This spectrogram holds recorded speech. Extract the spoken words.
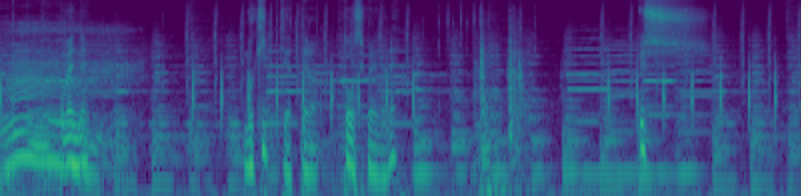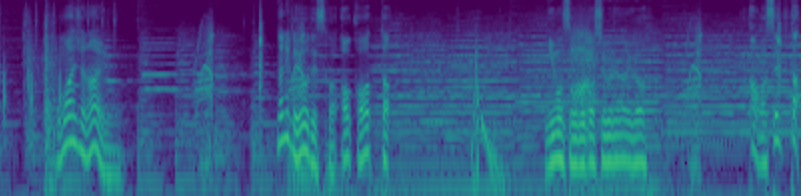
ごめんね。ムキってやったら通してくれんだね。よし。お前じゃないの？何か用ですか？あ、変わった。荷物をどかしてくれないか？あ、忘れてた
